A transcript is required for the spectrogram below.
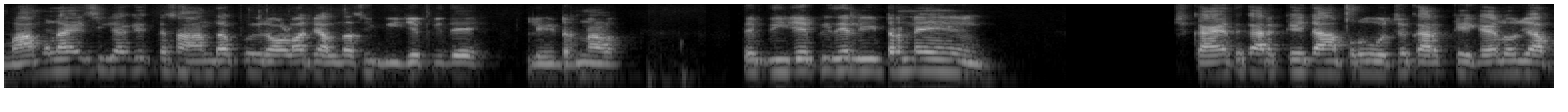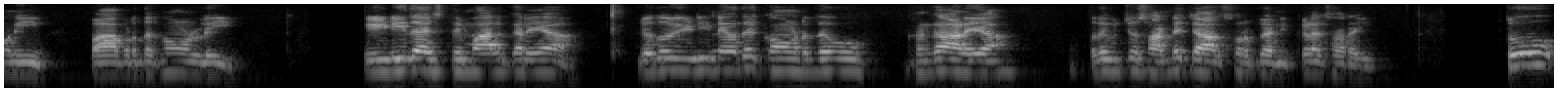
ਮਾਮਲਾ ਇਹ ਸੀਗਾ ਕਿ ਕਿਸਾਨ ਦਾ ਕੋਈ ਰੌਲਾ ਚੱਲਦਾ ਸੀ ਬੀਜੇਪੀ ਦੇ ਲੀਡਰ ਨਾਲ। ਤੇ ਬੀਜੇਪੀ ਦੇ ਲੀਡਰ ਨੇ ਸ਼ਿਕਾਇਤ ਕਰਕੇ ਜਾਂ ਅਪਰੋਚ ਕਰਕੇ ਕਹਿ ਲਓ ਜਾਂ ਆਪਣੀ ਪਾਵਰ ਦਿਖਾਉਣ ਲਈ ਈਡੀ ਦਾ ਇਸਤੇਮਾਲ ਕਰਿਆ। ਜਦੋਂ ਈਡੀ ਨੇ ਉਹਦੇ ਅਕਾਊਂਟ ਦੇ ਉਹ ਖੰਗਾਲਿਆ, ਉਹਦੇ ਵਿੱਚੋਂ 450 ਰੁਪਏ ਨਿਕਲਿਆ ਸਾਰਾ ਹੀ। ਤੋਂ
